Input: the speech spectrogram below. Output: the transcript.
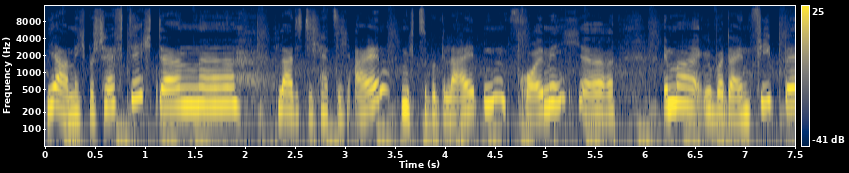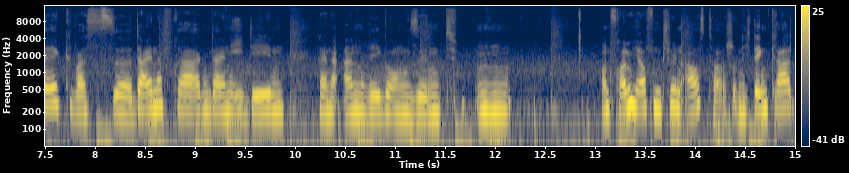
ja, mich beschäftigt, dann äh, lade ich dich herzlich ein, mich zu begleiten. Freue mich äh, immer über dein Feedback, was äh, deine Fragen, deine Ideen, deine Anregungen sind. Mhm und freue mich auf einen schönen Austausch. Und ich denke, gerade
